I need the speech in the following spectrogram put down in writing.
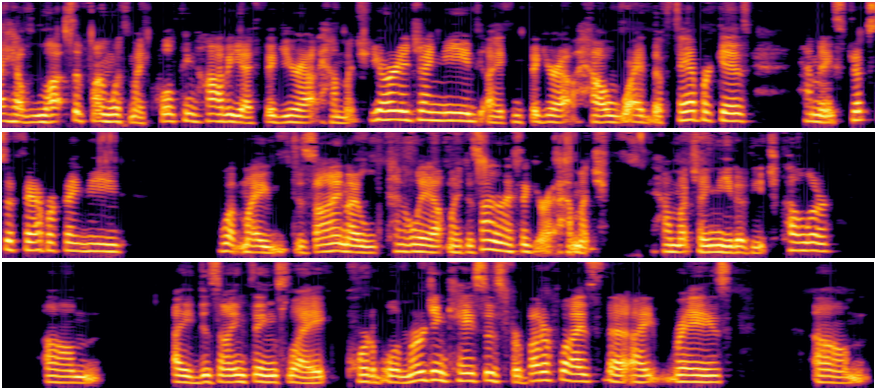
I have lots of fun with my quilting hobby. I figure out how much yardage I need. I can figure out how wide the fabric is, how many strips of fabric I need, what my design, I kind of lay out my design I figure out how much, how much I need of each color. Um, I design things like portable emerging cases for butterflies that I raise. Um,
